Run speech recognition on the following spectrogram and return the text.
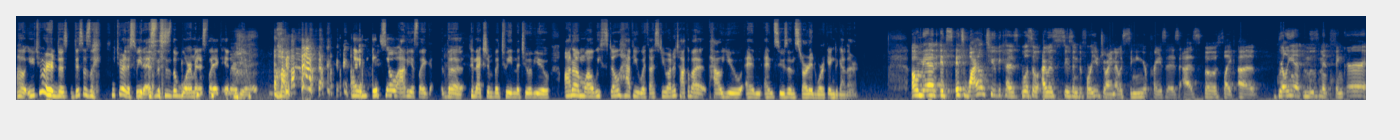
Oh, you two are this. This is like you two are the sweetest. This is the warmest like interview. Um, and it's so obvious, like the connection between the two of you. Autumn, while we still have you with us, do you want to talk about how you and and Susan started working together? Oh man, it's it's wild too because well, so I was Susan before you joined. I was singing your praises as both like a brilliant movement thinker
